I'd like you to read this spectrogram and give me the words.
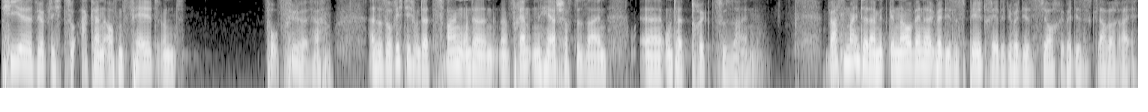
Tier wirklich zu ackern auf dem Feld und wofür, ja. Also so richtig unter Zwang, unter einer fremden Herrschaft zu sein, äh, unterdrückt zu sein. Was meint er damit genau, wenn er über dieses Bild redet, über dieses Joch, über diese Sklaverei?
